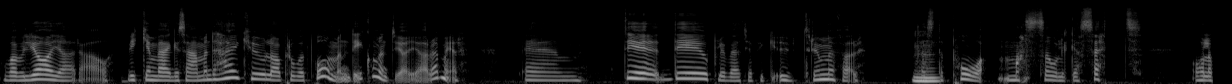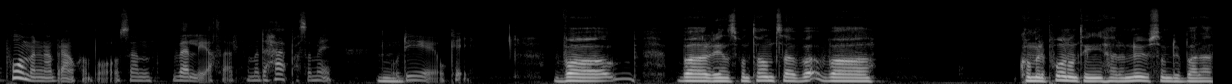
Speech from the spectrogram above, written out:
Och vad vill jag göra? Och vilken väg är så här, men det här är kul att ha provat på, men det kommer inte jag göra mer. Eh, det, det upplever jag att jag fick utrymme för. Mm. Testa på massa olika sätt att hålla på med den här branschen på och sen välja så här, men det här passar mig Mm. och det är okej. Vad, bara rent spontant, så här, vad, vad kommer du på någonting här och nu som du bara,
